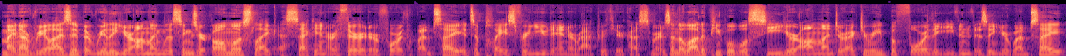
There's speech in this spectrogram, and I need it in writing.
might not realize it, but really your online listings are almost like a second or third or fourth website. It's a place for you to interact with your customers. And a lot of people will see your online directory before they even visit your website.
